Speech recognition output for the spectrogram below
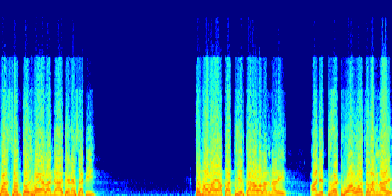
पण संतोष भयाला न्याय देण्यासाठी तुम्हाला आता धीर धरावा लागणार आहे आणि धट व्हावाच लागणार आहे.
